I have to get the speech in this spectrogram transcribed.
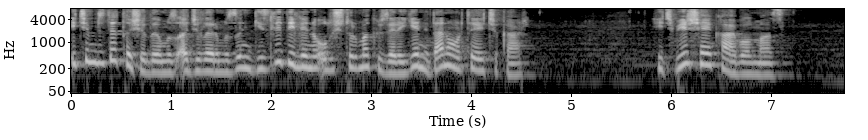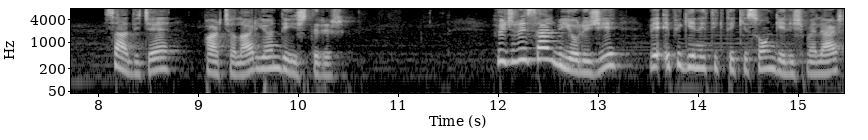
içimizde taşıdığımız acılarımızın gizli dilini oluşturmak üzere yeniden ortaya çıkar. Hiçbir şey kaybolmaz. Sadece parçalar yön değiştirir. Hücresel biyoloji ve epigenetikteki son gelişmeler,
